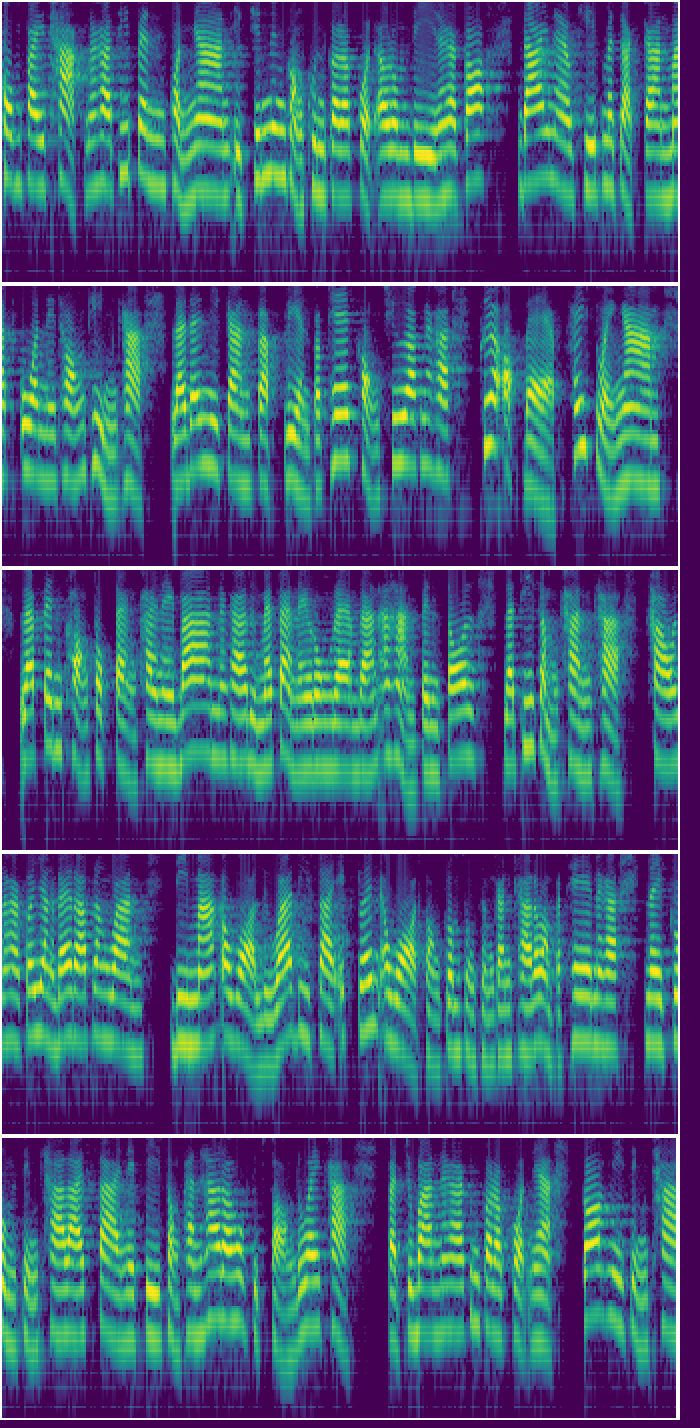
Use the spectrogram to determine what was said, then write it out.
คมไฟถักนะคะที่เป็นผลงานอีกชิ้นหนึ่งของคุณกรกฎอารมณ์ดีนะคะก็ได้แนวคิดมาจากการมัดอวนในท้องถิ่นค่ะ และได้มีการปรับเปลี่ยนประเภทของเชือกนะคะ เพื่อออกแบบให้สวยงาม และเป็นของตกแต่งภายในบ้านนะคะ หรือแม้แต่ในโรงแรมร้านอาหารเป็นต้น และที่สำคัญค่ะ เขานะคะก็ยังได้รับรางวัล D-Mark Award หรือว่า Design Excellence Award ของกรมส่งเสริมการค้าระหว่างประเทศนะคะ ในกลุ่มสินค้าไลฟ์สไตล์ในปี 2562 ด้วยค่ะปัจจุบันนะคะคุณกรกฎเนี่ย ก็มีสินค้า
